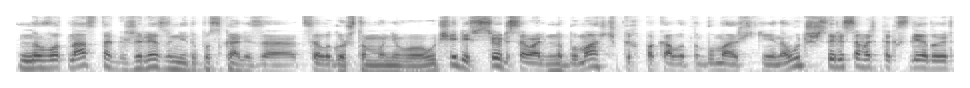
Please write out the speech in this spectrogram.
Ну вот нас так к железу не допускали за целый год, что мы у него учились. Все рисовали на бумажечках, пока вот на бумажечке не научишься рисовать как следует.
